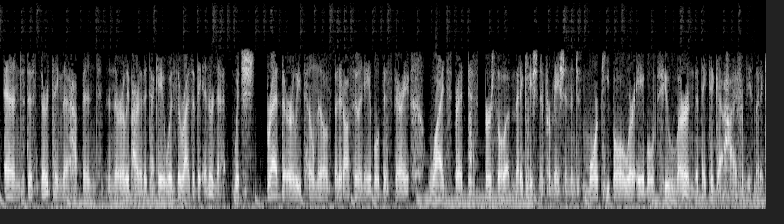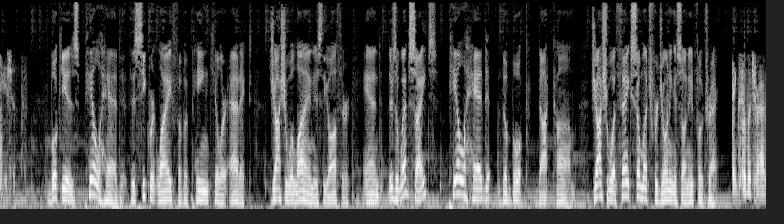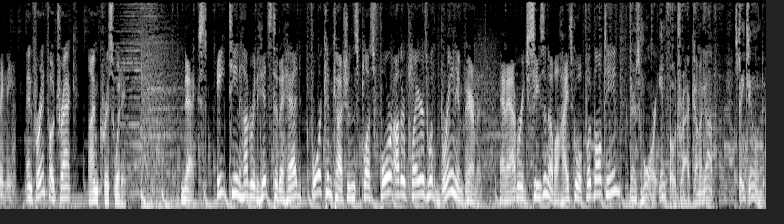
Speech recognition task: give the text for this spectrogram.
And the third thing that happened in the early part of the decade was the rise of the internet, which bred the early pill mills, but it also enabled this very widespread dispersal of medication information, and just more people were able to learn that they could get high from these medications. Book is Pillhead: The Secret Life of a Painkiller Addict. Joshua Lyon is the author, and there's a website, pillheadthebook.com. Joshua, thanks so much for joining us on InfoTrack. Thanks so much for having me. And for InfoTrack, I'm Chris Whitting. Next, 1,800 hits to the head, four concussions, plus four other players with brain impairment. An average season of a high school football team? There's more InfoTrack coming up. Stay tuned.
